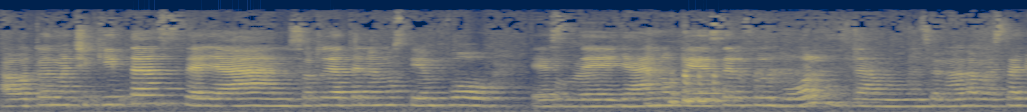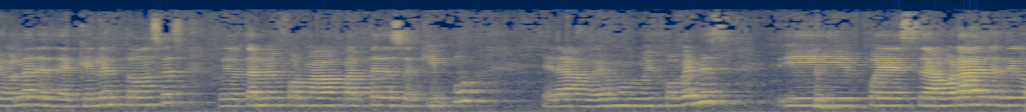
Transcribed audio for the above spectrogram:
a otras más chiquitas, de allá nosotros ya tenemos tiempo este, ya en lo que es el fútbol, la mencionaba la maestra Yola, desde aquel entonces, pues yo también formaba parte de su equipo, éramos muy jóvenes y pues ahora les digo,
